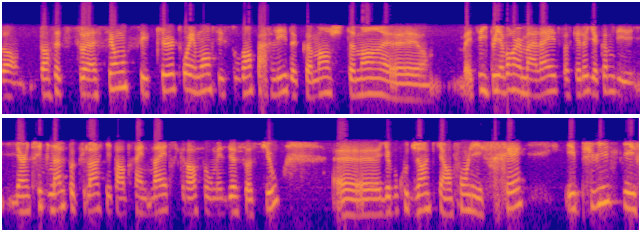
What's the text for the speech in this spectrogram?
dans, dans, cette situation, c'est que toi et moi, on s'est souvent parlé de comment justement euh, ben, il peut y avoir un malaise parce que là, il y a comme des il y a un tribunal populaire qui est en train de naître grâce aux médias sociaux. Euh, il y a beaucoup de gens qui en font les frais. Et puis, ce qui est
